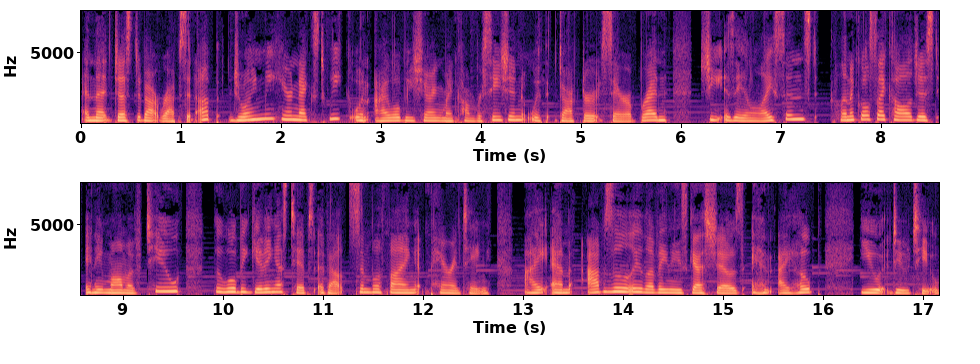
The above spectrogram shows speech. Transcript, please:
and that just about wraps it up join me here next week when i will be sharing my conversation with dr sarah bren she is a licensed clinical psychologist and a mom of two who will be giving us tips about simplifying parenting. I am absolutely loving these guest shows, and I hope you do too.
